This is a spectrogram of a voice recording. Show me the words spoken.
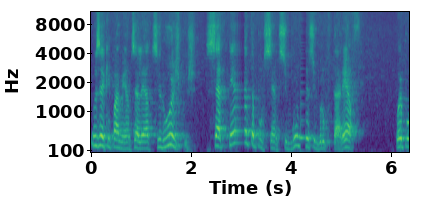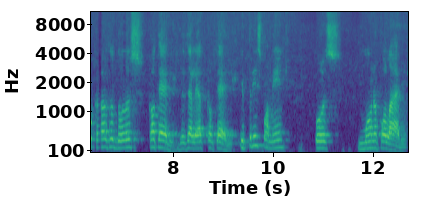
os equipamentos eletrocirúrgicos, 70%, segundo esse grupo tarefa, foi por causa dos cautérios, dos eletrocautérios, e principalmente os monopolares.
